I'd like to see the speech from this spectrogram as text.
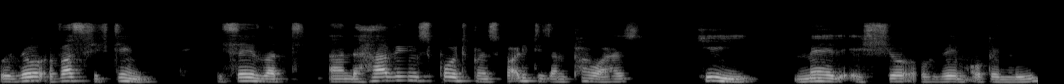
Although verse 15, it says that, and having spoiled principalities and powers, he made a show of them openly,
